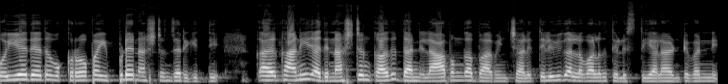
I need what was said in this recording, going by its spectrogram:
పోయేదేదో ఒక రూపాయి ఇప్పుడే నష్టం జరిగిద్ది. కానీ అది నష్టం కాదు దాన్ని లాభంగా భావించాలి. తెలివిగల వాళ్ళకి తెలుస్తాయి అలాంటివన్నీ.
